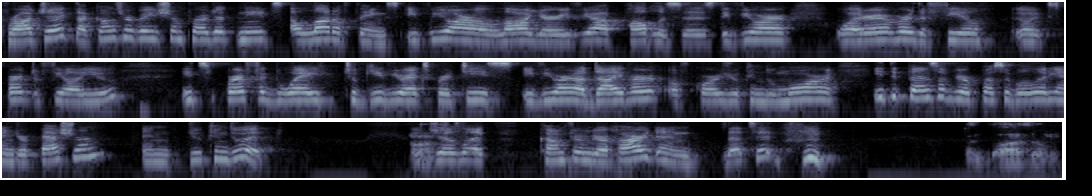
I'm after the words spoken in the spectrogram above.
project, a conservation project needs a lot of things. If you are a lawyer, if you are a publicist, if you are whatever the field or expert to field you, it's a perfect way to give your expertise. If you are a diver, of course you can do more. It depends of your possibility and your passion and you can do it. It's just like come from your heart and that's it. That's awesome.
